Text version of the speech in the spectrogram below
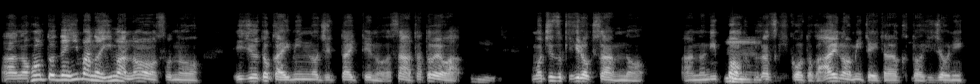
あの、本当ね、今の今の、その、移住とか移民の実態っていうのがさ、例えば、うん。望月博樹さんの、あの、日本複雑機構とか、ああいうのを見ていただくと非常に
